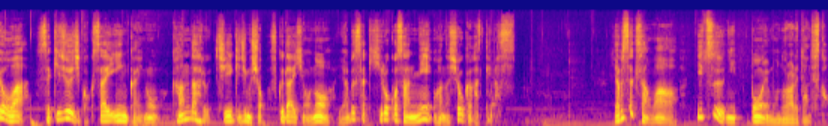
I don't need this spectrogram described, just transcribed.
今日は赤十字国際委員会の神田春地域事務所副代表の藪崎弘子さんにお話を伺っています。藪崎さんはいつ日本へ戻られたんですか？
